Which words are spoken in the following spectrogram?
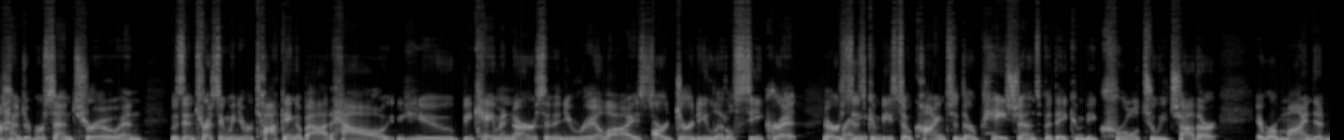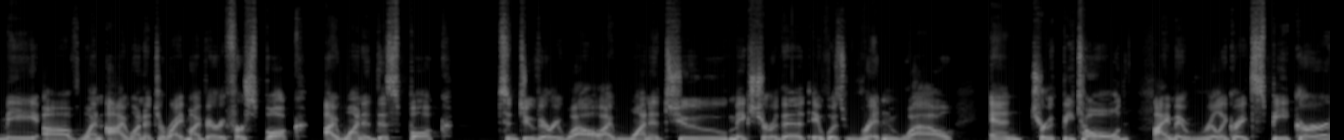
100% true. And it was interesting when you were talking about how you became a nurse and then you realized our dirty little secret. Nurses Right. can be so kind to their patients, but they can be cruel to each other. It reminded me of when I wanted to write my very first book. I wanted this book to do very well. I wanted to make sure that it was written well. And truth be told, I'm a really great speaker.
